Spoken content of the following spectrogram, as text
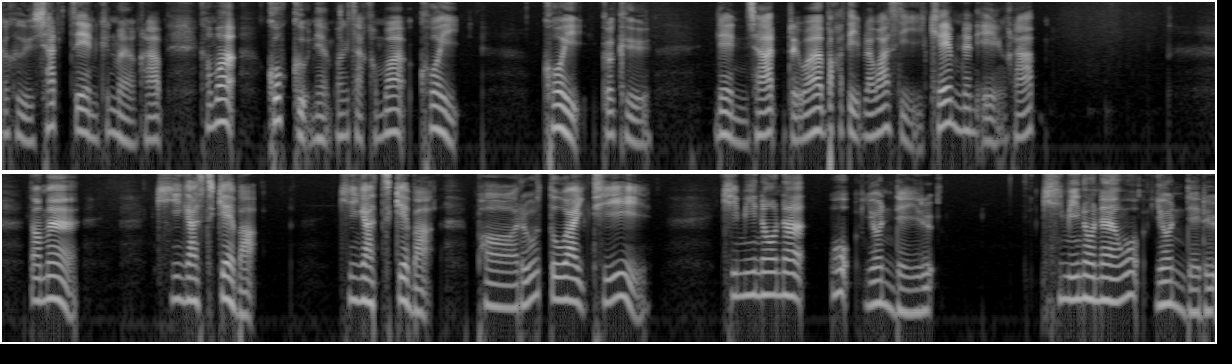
ก็คือชัดเจนขึ้นมาครับคำว่า濃く เนี่ยมาจากคำว่าโคยโคยก็คือ เด่นชัด หรือว่าปกติแปลว่าสีเข้มนั่นเองครับ ต่อมา 気が付けば 気が付けば พอรู้ตัวอีกทีคิมิโนนะโอยนเดะอุ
